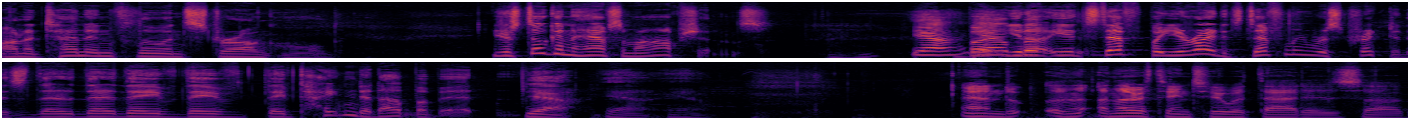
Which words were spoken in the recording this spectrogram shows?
on a ten influence stronghold. You're still going to have some options, yeah but yeah you know it's def. But you're right; it's definitely restricted. It's they're, they're they've they've they've tightened it up a bit. yeah yeah yeah And an- another thing too with that is, uh,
